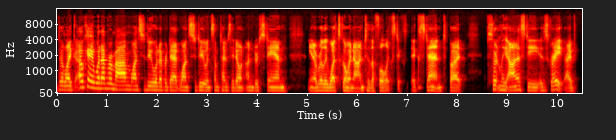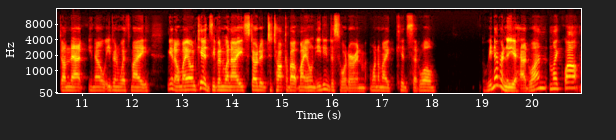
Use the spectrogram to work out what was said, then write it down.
they're like okay whatever mom wants to do whatever dad wants to do and sometimes they don't understand you know really what's going on to the full ex- extent but certainly honesty is great. I've done that you know even with my you know my own kids even when i started to talk about my own eating disorder and one of my kids said well we never knew you had one. I'm like, well,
